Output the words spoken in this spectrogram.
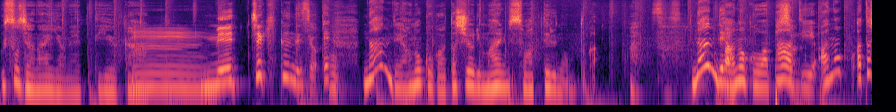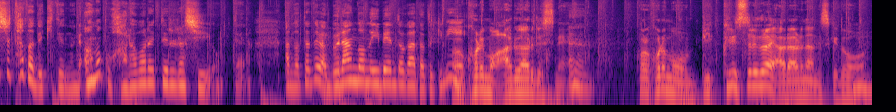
嘘じゃないよねっていうか、うん。めっちゃ聞くんですよ。えなんであの子が私より前に座ってるのとか？あそうそう。なんであの子はパーティーあの子私タダで来てるのにあの子払われてるらしいよみたいな。あの例えばブランドのイベントがあった時に、あこれもうあるあるですね、うん、これこれもうびっくりするぐらいあるあるなんですけど、うん。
